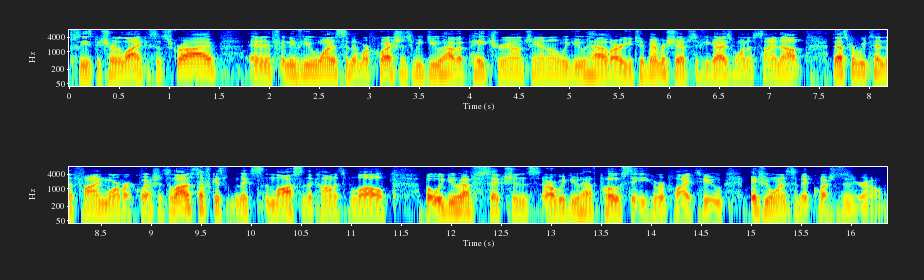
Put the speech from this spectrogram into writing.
please be sure to like and subscribe. And if any of you want to submit more questions, we do have a Patreon channel. We do have our YouTube memberships. If you guys want to sign up, that's where we tend to find more of our questions. A lot of stuff gets mixed and lost in the comments below, but we do have sections or we do have posts that you can reply to if you want to submit questions of your own.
